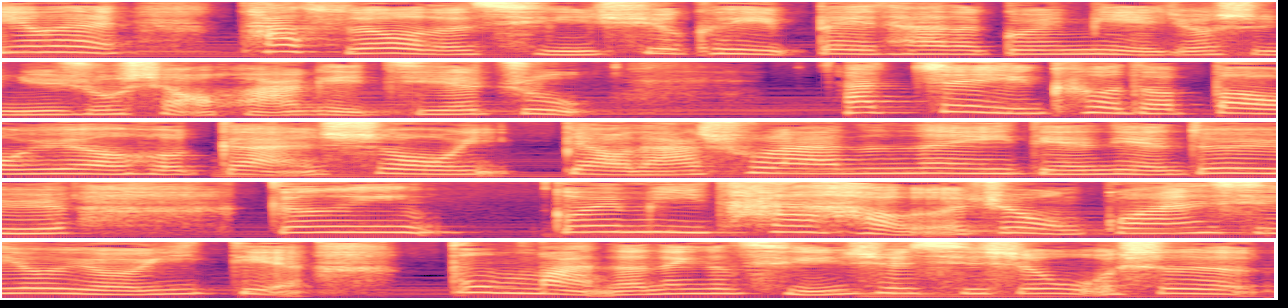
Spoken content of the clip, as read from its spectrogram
因为她所有的情绪可以被她的闺蜜，也就是女主小华给接住。她这一刻的抱怨和感受表达出来的那一点点，对于跟闺蜜太好的这种关系又有一点不满的那个情绪，其实我是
